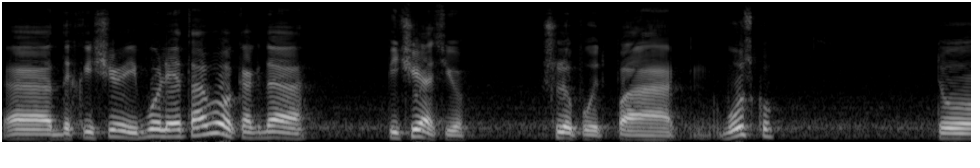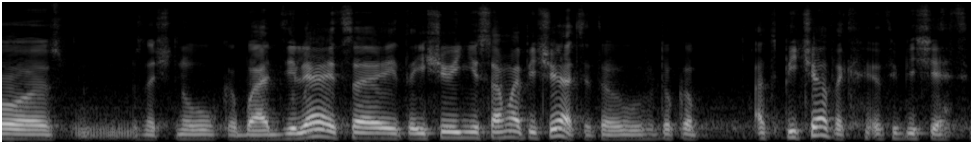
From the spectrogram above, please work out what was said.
Так э, еще и более того, когда печатью шлепают по воску, то значит, ну, как бы отделяется это еще и не сама печать, это только отпечаток этой печати.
